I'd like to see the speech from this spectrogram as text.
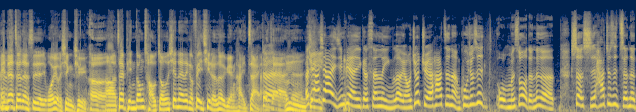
哎，那真的是我有兴趣。嗯啊，在屏东潮州，现在那个废弃的乐园还在。对，嗯，而且它现在已经变成一个森林乐园，我就觉得它真的很酷。就是我们所有的那个设施，它就是真的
